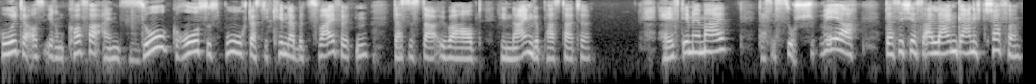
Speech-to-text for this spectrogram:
holte aus ihrem Koffer ein so großes Buch, dass die Kinder bezweifelten, dass es da überhaupt hineingepasst hatte. Helft ihr mir mal? Das ist so schwer, dass ich es allein gar nicht schaffe.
